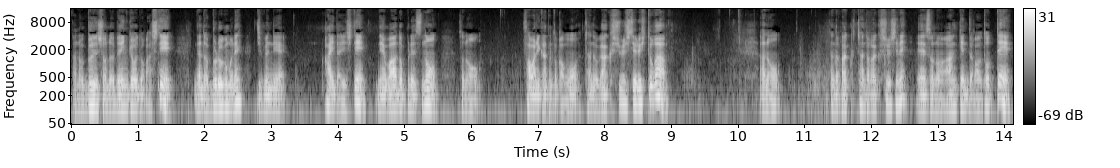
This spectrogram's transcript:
あの、文章の勉強とかして、あの、ブログもね、自分で書いたりして、ね、ワードプレスの、その、触り方とかもちゃんと学習してる人が、あの、ゃんと学、ちゃんと学習してね、えー、その案件とかを取って、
